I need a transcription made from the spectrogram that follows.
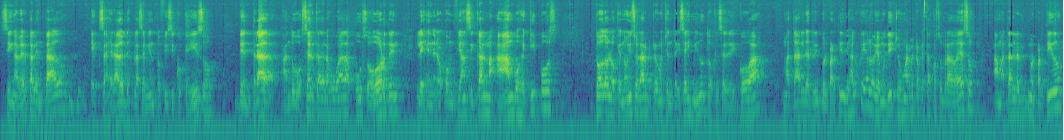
sin haber calentado, exagerado el desplazamiento físico que hizo. De entrada anduvo cerca de la jugada, puso orden, le generó confianza y calma a ambos equipos. Todo lo que no hizo el árbitro en 86 minutos, que se dedicó a matarle el ritmo del partido. Y es algo que ya lo habíamos dicho, es un árbitro que está acostumbrado a eso, a matarle el ritmo del partido.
